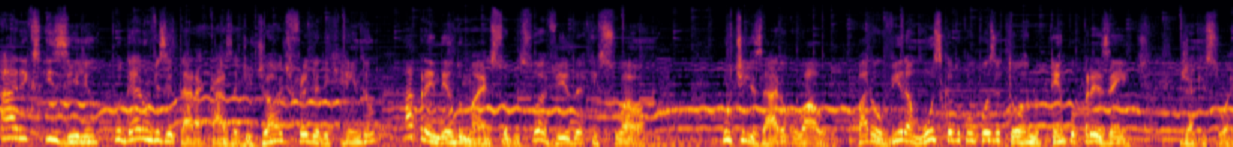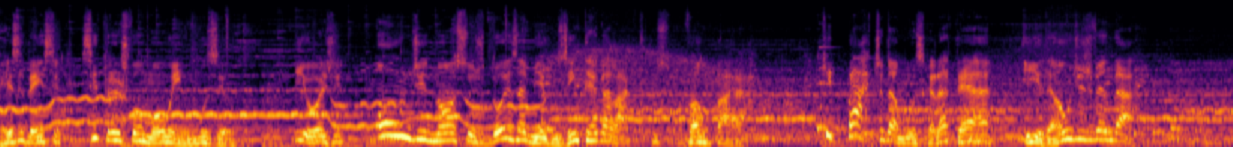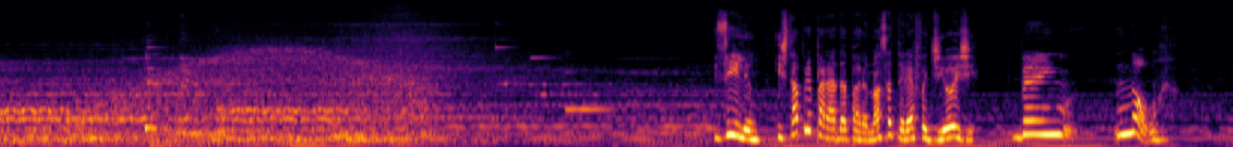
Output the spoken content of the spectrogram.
Arix e Zillian puderam visitar a casa de George Frederick Handel, aprendendo mais sobre sua vida e sua obra. Utilizaram o Auri para ouvir a música do compositor no tempo presente, já que sua residência se transformou em um museu. E hoje, onde nossos dois amigos intergalácticos vão parar? Que parte da música da Terra irão desvendar? Está preparada para a nossa tarefa de hoje? Bem, não.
